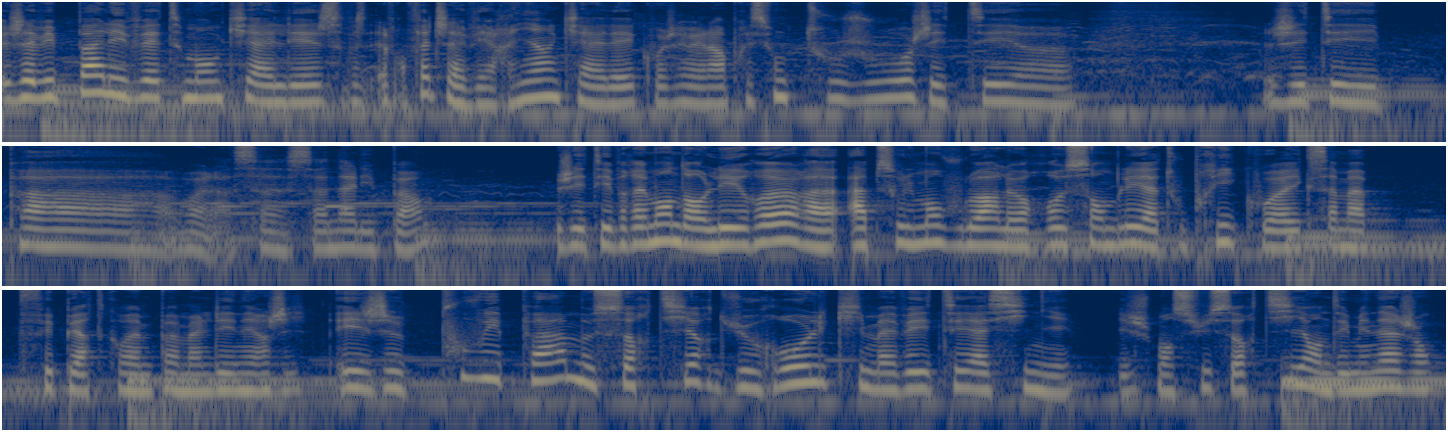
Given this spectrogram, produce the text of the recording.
J'avais pas les vêtements qui allaient. En fait, j'avais rien qui allait. Quoi. J'avais l'impression que toujours j'étais, euh, j'étais pas, voilà, ça, ça n'allait pas. J'étais vraiment dans l'erreur à absolument vouloir leur ressembler à tout prix, quoi, et que ça m'a fait perdre quand même pas mal d'énergie. Et je pouvais pas me sortir du rôle qui m'avait été assigné. Et je m'en suis sortie en déménageant.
